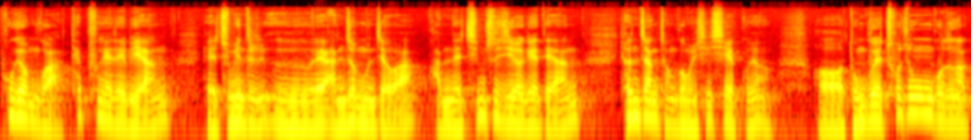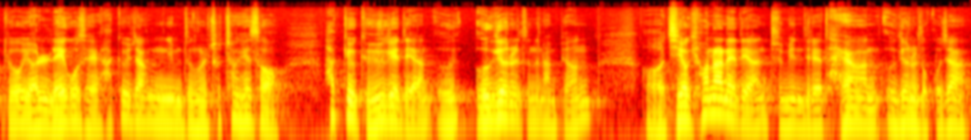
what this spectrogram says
폭염과 태풍에 대비한 예, 주민들의 안전 문제와 관내 침수 지역에 대한 현장 점검을 실시했고요. 어, 동구의 초중고등학교 14곳의 학교장님 등을 초청해서 학교 교육에 대한 의, 의견을 듣는 한편 어, 지역 현안에 대한 주민들의 다양한 의견을 듣고자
